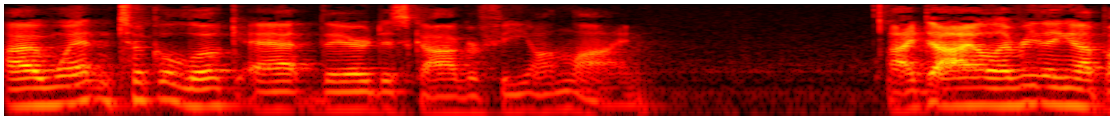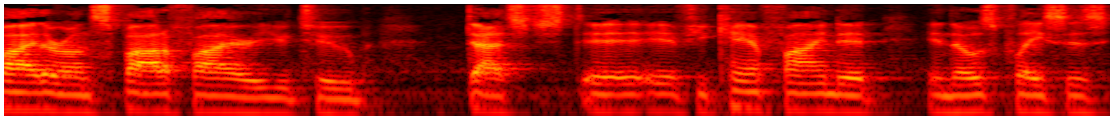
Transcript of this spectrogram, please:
I went and took a look at their discography online. I dial everything up either on Spotify or YouTube. That's just, if you can't find it in those places,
